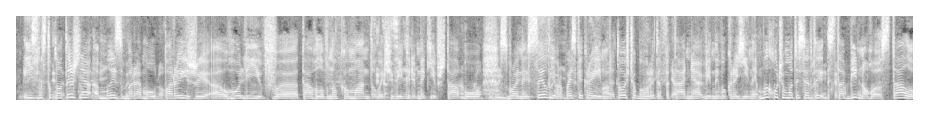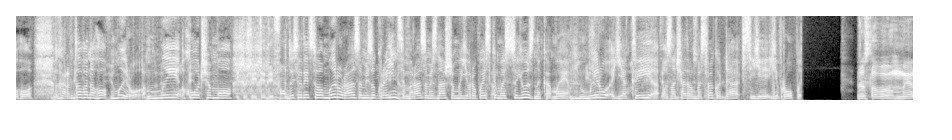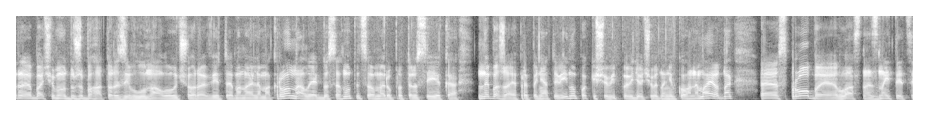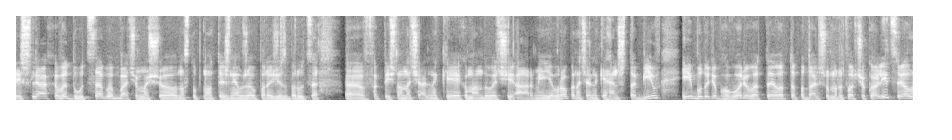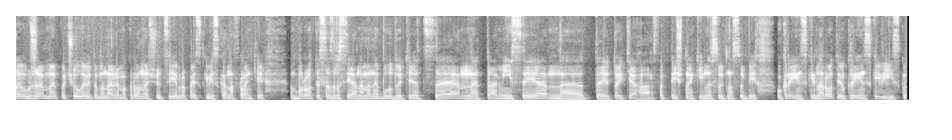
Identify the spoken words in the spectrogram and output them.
І з наступного тижня ми зберемо у Парижі е, голів е, та головнокомандувачів і керівників штабу збройних сил європейських країн для того, щоб говорити питання війни в Україні. Ми хочемо досягти стабільного, сталого, гарантованого миру. Ми хочемо досягти цього миру разом із українцями, разом із нашими європейськими союзниками. Миру, який означатиме безпеку для всієї Європи. Вже слово мир бачимо дуже багато разів лунало учора від Еммануеля Макрона. Але як досягнути цього миру проти Росії, яка не бажає припиняти війну, поки що відповіді очевидно ні в кого немає. Однак спроби власне знайти цей шлях ведуться. Ми бачимо, що наступного тижня вже в Парижі зберуться. е, Фактично, начальники командувачі армії Європи, начальники генштабів, і будуть обговорювати от подальшу миротворчу коаліцію. Але вже ми почули від Еммануеля Макрона, що ці європейські війська на фронті боротися з росіянами не будуть. Це м, та місія, е, той тягар, фактично, який несуть на собі український народ і українське військо.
